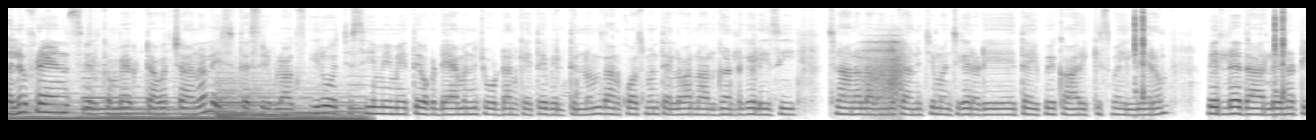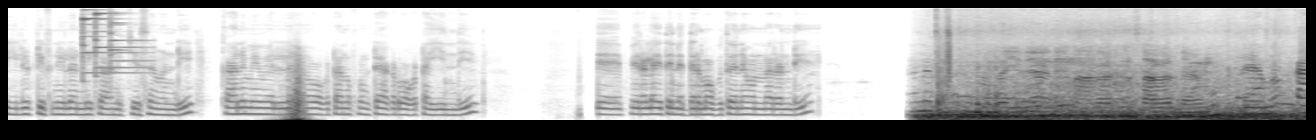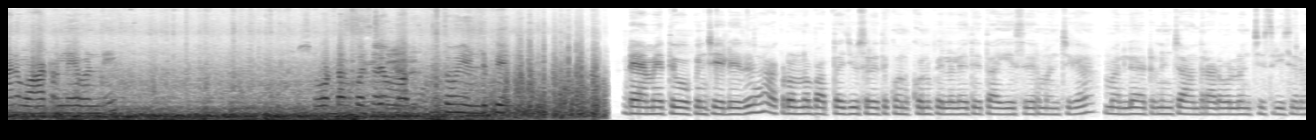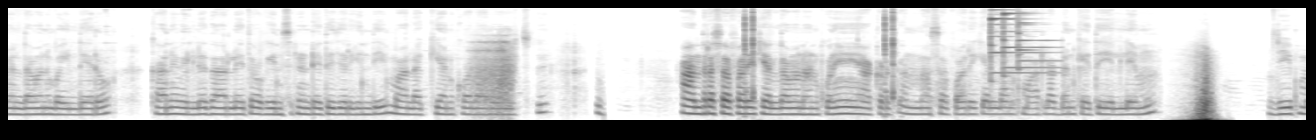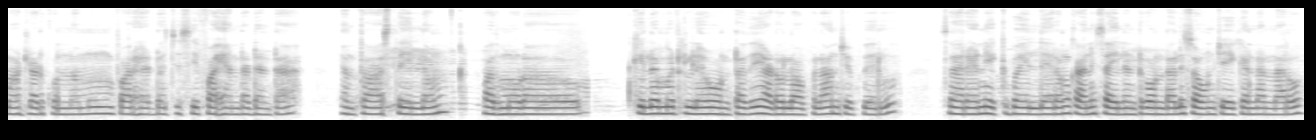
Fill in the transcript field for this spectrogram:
Hello friends welcome back to our channel Shri blogs. ఈరోజు వచ్చేసి మేమైతే ఒక డ్యామ్ని చూడడానికి అయితే వెళ్తున్నాం. దానికోసమని తెల్లవారు నాలుగు గంటలకే లేచి స్నానాలు అవన్నీ కానిచ్చి మంచిగా రెడీ అయితే అయిపోయి కార్ ఎక్కిసి బయలుదేరాం. వెళ్ళే దారిలోనే టీలు టిఫిన్లు అన్నీ కానిచ్చేసామండి. కానీ మేము వెళ్ళే ఒకటి అనుకుంటే అక్కడ ఒకటి అయ్యింది. ఏ, పిల్లలైతే నిద్ర మబ్బుతోనే ఉన్నారండి డ్యామ్. కానీ వాటర్ లేవండి. చూడడానికి వచ్చే మొత్తం ఎండిపోయింది. డ్యామ్ అయితే ఓపెన్ చేయలేదు. అక్కడ ఉన్న బత్తాయి జ్యూసులు అయితే కొనుక్కొని పిల్లలు అయితే తాగేసారు మంచిగా. మళ్ళీ అటు నుంచి ఆంధ్ర నుంచి శ్రీశైలం వెళ్దామని బయలుదేరాం. కానీ వెళ్ళే దారిలో అయితే ఒక ఇన్సిడెంట్ అయితే జరిగింది. మా లక్కీ అనుకోవాలి ఆంధ్ర సఫారీకి వెళ్దామని అనుకొని అక్కడ ఉన్న సఫారీకి వెళ్ళడానికి మాట్లాడడానికి అయితే వెళ్ళాము. జీప్ మాట్లాడుకున్నాము. పర్ హెడ్ వచ్చేసి ఫైవ్ హండ్రెడ్ అంట. ఎంతో ఆస్తే వెళ్ళాం. పదమూడు కిలోమీటర్లు ఏమో ఉంటుంది అడవి లోపల అని చెప్పారు. సరే అని ఎక్కి బయలుదేరాం కానీ సైలెంట్గా ఉండాలి సౌండ్ చేయకండి అన్నారు.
